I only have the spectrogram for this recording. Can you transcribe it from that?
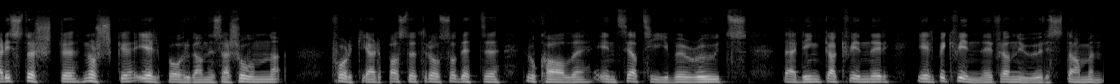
er de største norske hjelpeorganisasjonene. Folkehjelpa støtter også dette lokale initiativet Roots, der dinka-kvinner hjelper kvinner fra nuer-stammen.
